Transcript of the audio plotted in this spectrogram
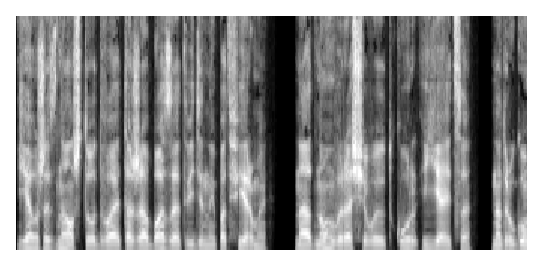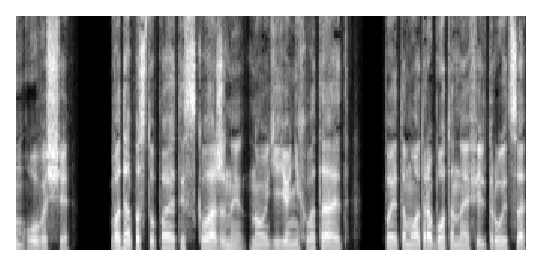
Я уже знал, что два этажа базы отведены под фермы. На одном выращивают кур и яйца, на другом — овощи. Вода поступает из скважины, но ее не хватает, поэтому отработанная фильтруется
